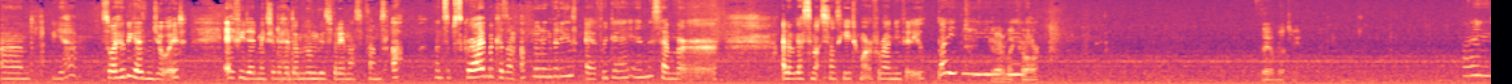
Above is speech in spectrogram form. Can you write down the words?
And yeah, so I hope you guys enjoyed. If you did, make sure to hit down below this video massive thumbs up and subscribe because I'm uploading videos every day in December. I love you guys so much and I'll see you tomorrow for a brand new video. Bye! Get out of my car. Damn, not you. Bye!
